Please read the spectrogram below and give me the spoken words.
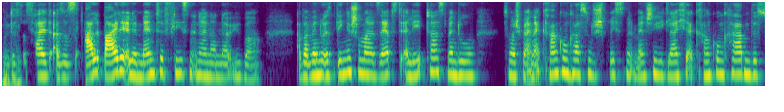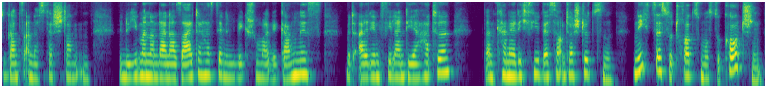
Und das Mhm. ist halt, also es alle, beide Elemente fließen ineinander über. Aber wenn du Dinge schon mal selbst erlebt hast, wenn du zum Beispiel eine Erkrankung hast und du sprichst mit Menschen, die die gleiche Erkrankung haben, wirst du ganz anders verstanden. Wenn du jemanden an deiner Seite hast, der den Weg schon mal gegangen ist, mit all den Fehlern, die er hatte, dann kann er dich viel besser unterstützen. Nichtsdestotrotz musst du coachen.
